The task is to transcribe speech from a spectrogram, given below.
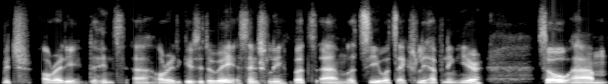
which already the hint uh, already gives it away essentially. But um, let's see what's actually happening here. So um,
